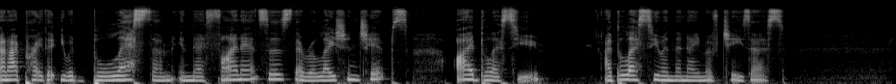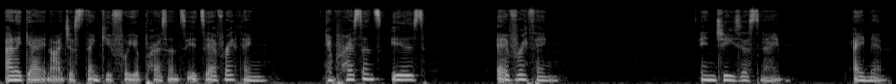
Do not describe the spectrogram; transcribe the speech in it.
And I pray that you would bless them in their finances, their relationships. I bless you. I bless you in the name of Jesus. And again, I just thank you for your presence. It's everything. Your presence is everything. In Jesus' name, amen.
